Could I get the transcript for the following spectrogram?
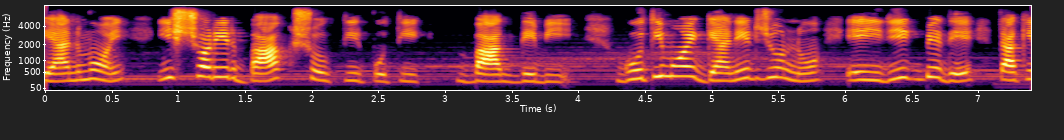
জ্ঞানময়, ঈশ্বরের বাক শক্তির প্রতীক বাগদেবী গতিময় জ্ঞানের জন্য এই ঋগ্বেদে তাকে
